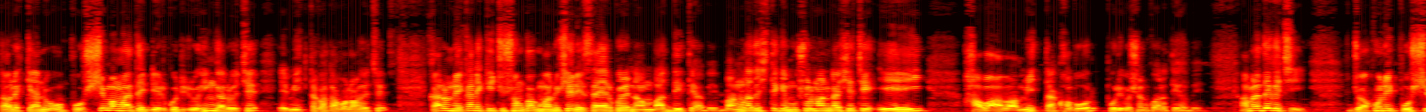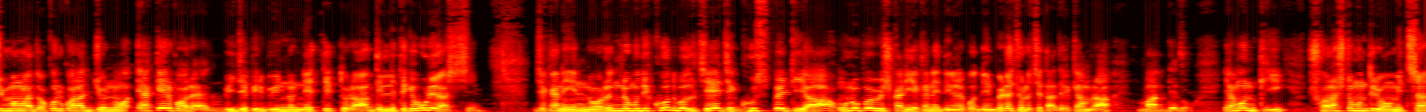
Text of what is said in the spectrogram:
তাহলে কেন পশ্চিমবাংলাতে দেড় কোটি রোহিঙ্গা রয়েছে? এই মিথ্যা কথা বলা হয়েছে। কারণ এখানে কিছু সংখ্যক মানুষের এসআইআর করে নাম বাদ দিতে হবে। বাংলাদেশ থেকে মুসলমানরা এসেছে, এই হাওয়া বা মিথ্যা খবর পরিবেশন করাতে হবে। আমরা দেখেছি, যখন এই পশ্চিমবাংলা দখল করার জন্য একের পর এক বিজেপির বিভিন্ন নেতৃত্বরা দিল্লি থেকে উড়ে আসছে, যেখানে নরেন্দ্র মোদী খুদ বলছে যে ঘুষপেটিয়া অনুপ্রবেশকারী এখানে দিনের পর দিন বেড়ে চলেছে, তাদেরকে আমরা বাদ দেব। এমনকি স্বরাষ্ট্রমন্ত্রী অমিত শাহ,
